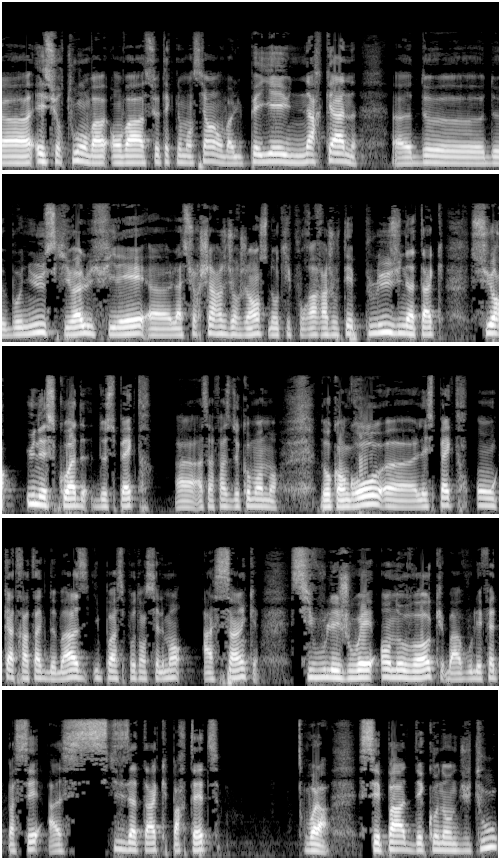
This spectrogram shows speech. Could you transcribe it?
Euh, et surtout, on va, on va, ce technomancien, on va lui payer une arcane euh, de, de bonus qui va lui filer la surcharge d'urgence. Donc, il pourra rajouter plus une attaque sur une escouade de spectres à, sa phase de commandement. Donc en gros, euh, les spectres ont quatre attaques de base, ils passent potentiellement à 5. Si vous les jouez en Ovok, bah, vous les faites passer à 6 attaques par tête. Voilà, c'est pas déconnant du tout.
